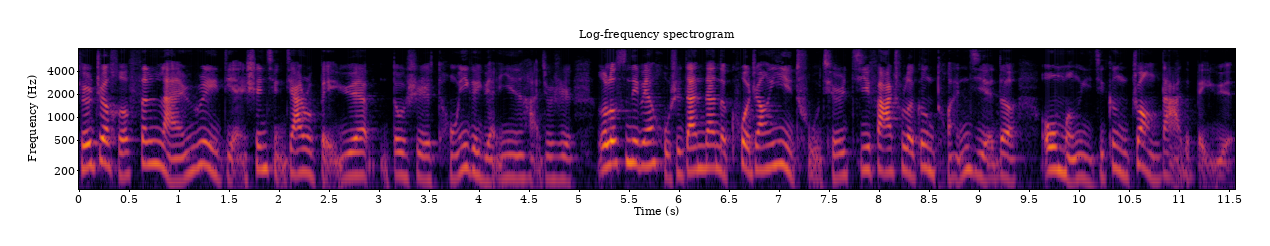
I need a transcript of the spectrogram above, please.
其实这和芬兰、瑞典申请加入北约都是同一个原因哈，就是俄罗斯那边虎视眈眈的扩张。意图其实激发出了更团结的欧盟以及更壮大的北约。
